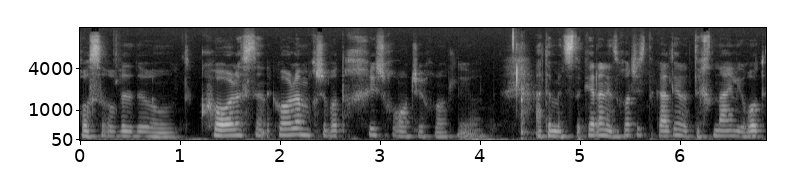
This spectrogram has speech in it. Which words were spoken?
חוסר ודאות, כל, הס... כל המחשבות הכי שחורות שיכולות להיות. אתה מסתכל, אני זוכרת שהסתכלתי על הטכנאי לראות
